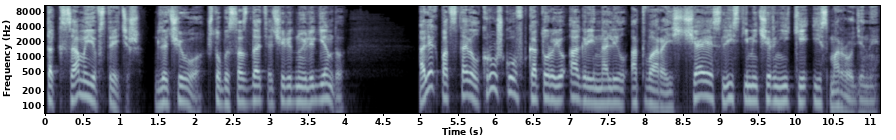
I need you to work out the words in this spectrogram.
так сам ее встретишь». Для чего? Чтобы создать очередную легенду? Олег подставил кружку, в которую Агрий налил отвара из чая с листьями черники и смородины.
